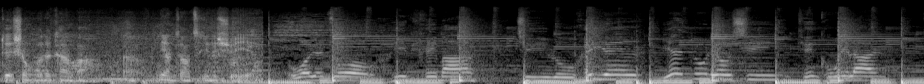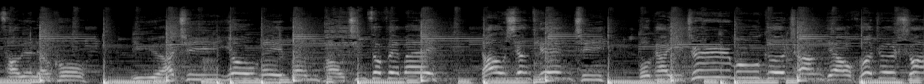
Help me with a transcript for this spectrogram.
对生活的看法，嗯，酿造自己的血液。我愿做一匹黑马，骑入黑夜，烟如流星，天空蔚蓝，草原辽阔，一跃而起，优美奔跑，青草肥美，倒向天际。拨开一枝牧歌唱调，和着双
